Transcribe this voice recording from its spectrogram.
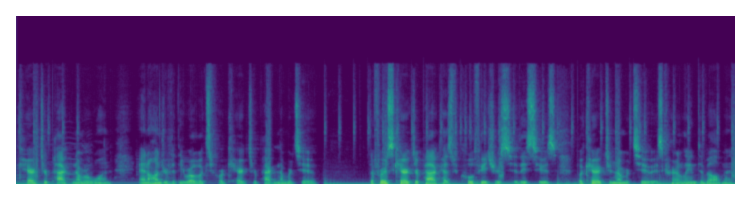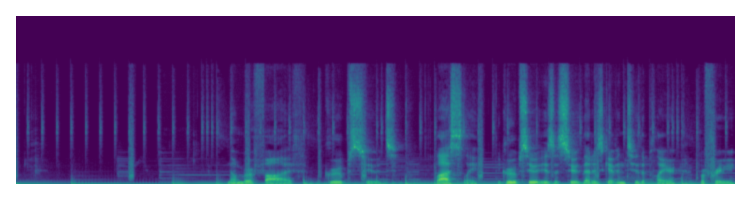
character pack number 1, and 150 Robux for character pack number 2. The first character pack has cool features to these suits, but character number 2 is currently in development. Number 5. Group Suit. Lastly, the group suit is a suit that is given to the player for free,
